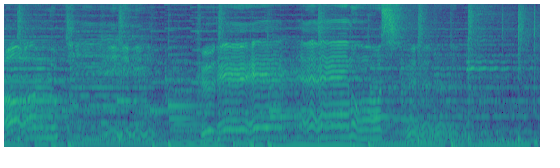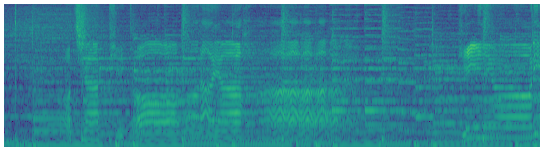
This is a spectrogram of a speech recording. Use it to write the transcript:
얼룩진 그대의 모습 어차피 떠나야 할 日より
